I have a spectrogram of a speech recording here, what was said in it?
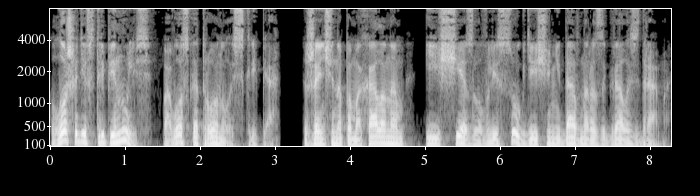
Лошади встрепенулись, повозка тронулась, скрипя. Женщина помахала нам и исчезла в лесу, где еще недавно разыгралась драма.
